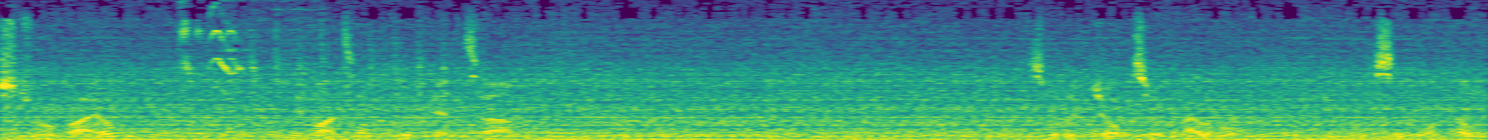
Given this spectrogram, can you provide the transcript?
straw bale. We might take a look at um, sort of jobs are available. See what help.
